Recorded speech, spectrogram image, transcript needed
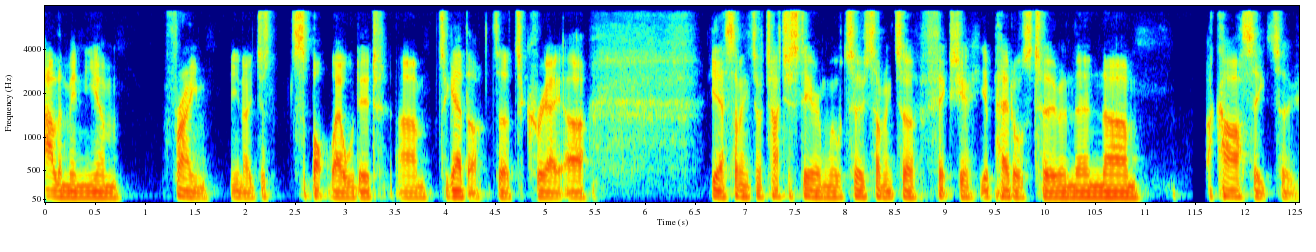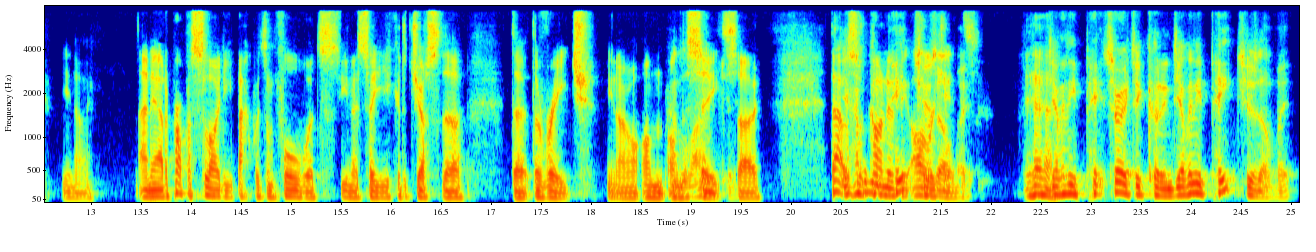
aluminium frame. You know, just spot welded um, together to to create a yeah something to attach a steering wheel to, something to fix your your pedals to, and then um, a car seat to. You know, and it had a proper slidey backwards and forwards. You know, so you could adjust the the, the reach. You know, on on I the like seat. it. So that was kind of the pictures of origins. Yeah. Do you have any pic- sorry to cut in? Do you have any pictures of it?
